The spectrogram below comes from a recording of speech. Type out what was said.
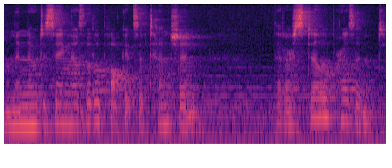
And then noticing those little pockets of tension that are still present.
